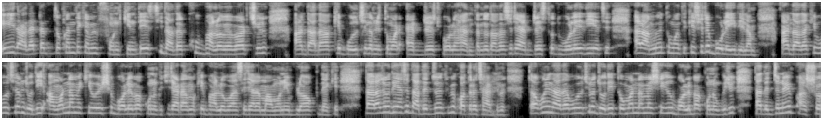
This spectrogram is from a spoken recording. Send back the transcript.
এই দাদাটার দোকান থেকে আমি ফোন কিনতে এসেছি। দাদার খুব ভালো ব্যবহার ছিল। আর দাদাকে বলছিলাম যে, তোমার অ্যাড্রেস বলো। হ্যান তো দাদা সেটা অ্যাড্রেস তো বলেই দিয়েছে। আর আমিও তোমাদেরকে সেটা বলেই দিলাম। আর দাদাকে বলছিলাম, যদি আমার নামে কেউ এসে বলে বা কোনো কিছু, যারা আমাকে ভালোবাসে, যারা মামনি ব্লগ দেখে, তারা যদি আসে, তাদের জন্য তুমি কতটা ছাড় দেবে? তখনই দাদা বলছিল, যদি তোমার নামে সে কেউ বলে বা কোনো কিছু, তাদের জন্য আমি পাঁচশো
